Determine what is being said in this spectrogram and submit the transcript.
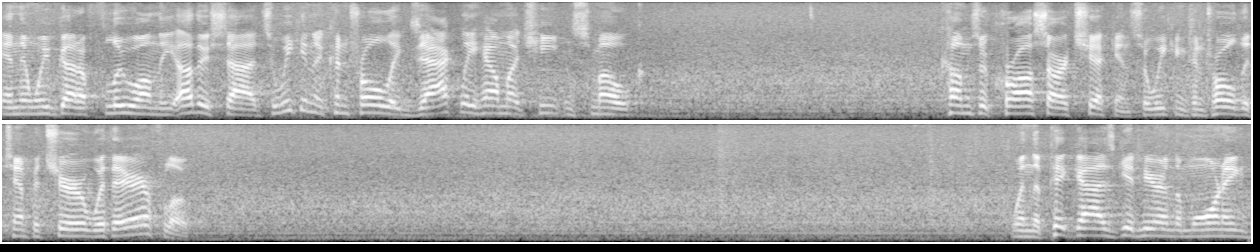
and then we've got a flue on the other side. So we can control exactly how much heat and smoke comes across our chicken. So we can control the temperature with airflow. When the pit guys get here in the morning,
